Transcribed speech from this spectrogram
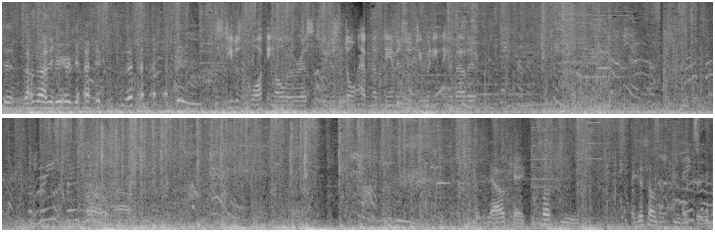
shit. I'm not here, guys. Steve is walking all over us because we just don't have enough damage to do anything about it. Yeah, okay. Fuck you. I guess I'll just be Thanks for the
